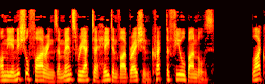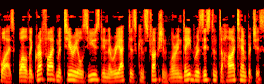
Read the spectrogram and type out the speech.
On the initial firings immense reactor heat and vibration cracked the fuel bundles. Likewise, while the graphite materials used in the reactor's construction were indeed resistant to high temperatures,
